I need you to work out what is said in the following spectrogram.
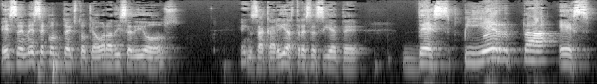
Es en ese contexto que ahora dice Dios en Zacarías 13:7, despierta espíritu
